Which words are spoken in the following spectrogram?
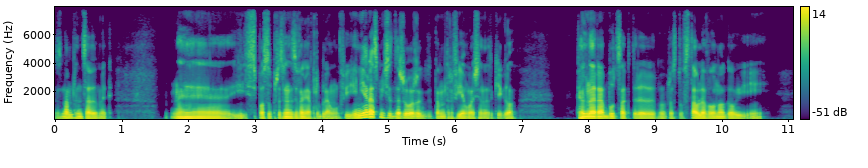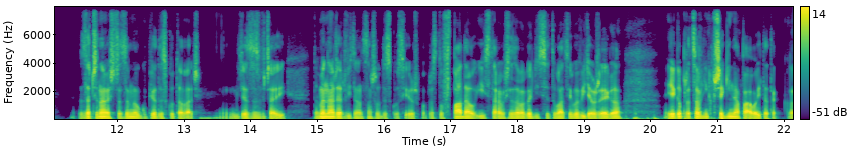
znam ten cały myk. Yy, i sposób rozwiązywania problemów. I nieraz mi się zdarzyło, że tam trafiłem właśnie na takiego kelnera buca, który po prostu wstał lewą nogą i, zaczynał jeszcze ze mną głupio dyskutować, gdzie zazwyczaj to menadżer widząc naszą dyskusję już po prostu wpadał i starał się załagodzić sytuację, bo widział, że jego, jego pracownik przegina pało i to tak e,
